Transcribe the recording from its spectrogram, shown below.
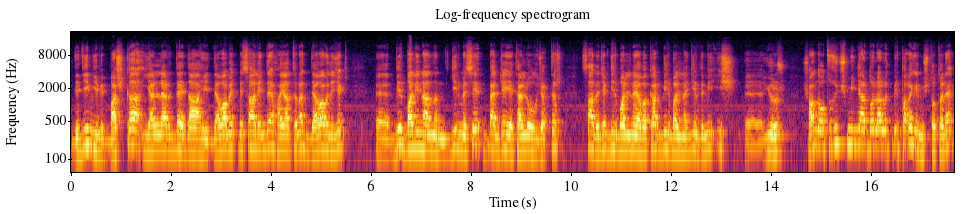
dediğim gibi başka yerlerde dahi devam etmesi halinde hayatına devam edecek e, bir balinanın girmesi bence yeterli olacaktır. Sadece bir balinaya bakar, bir balina girdi mi iş e, yürür. Şu anda 33 milyar dolarlık bir para girmiş totale.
